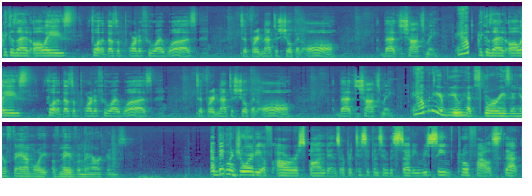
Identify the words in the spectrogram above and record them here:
because I had always thought that that was a part of who I was. to, for it not to show up at all, that shocked me. How, Because I had always thought that that was a part of who I was. To, for it not to show up at all, that shocked me. How many of you had stories in your family of Native Americans? A big majority of our respondents or participants in the study received profiles that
